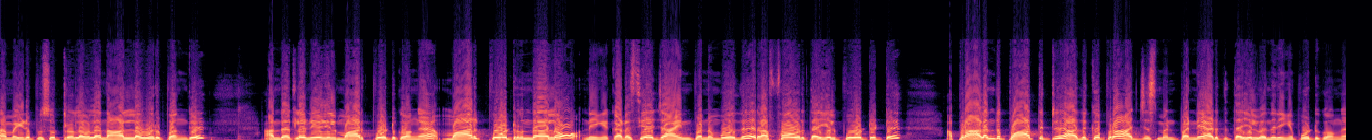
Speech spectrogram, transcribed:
நம்ம இடுப்பு சுற்றளவில் நாலில் ஒரு பங்கு. அந்த இடத்துல நீடில் மார்க் போட்டுக்கோங்க. மார்க் போட்டிருந்தாலும் நீங்கள் கடைசியாக ஜாயின் பண்ணும்போது ரஃபாக ஒரு தையல் போட்டுட்டு அப்புறம் அளந்து பார்த்துட்டு அதுக்கப்புறம் அட்ஜஸ்ட்மெண்ட் பண்ணி அடுத்த தையல் வந்து நீங்கள் போட்டுக்கோங்க.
